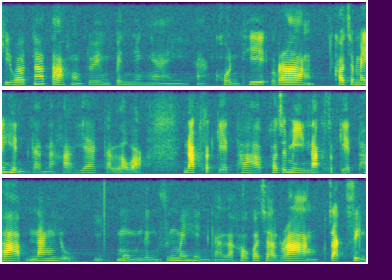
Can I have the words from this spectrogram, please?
คิดว่าหน้าตาของตัวเองเป็นยังไงอะคนที่ร่างเขาจะไม่เห็นกันนะคะ แยกกันระหว่างนักสเก็ตภาพเขาจะมีนักสเก็ตภาพนั่งอยู่อีกมุมหนึ่งซึ่งไม่เห็นกันแล้วเขาก็จะร่างจากสิ่ง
